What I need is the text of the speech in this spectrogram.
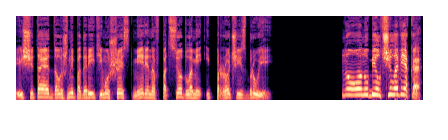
и, считает, должны подарить ему шесть меринов под седлами и прочей сбруей. «Но он убил человека!»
